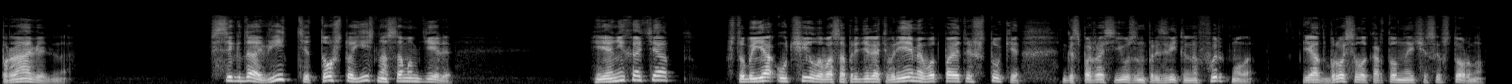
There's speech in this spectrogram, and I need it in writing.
«Правильно. Всегда видите то, что есть на самом деле. И они хотят, чтобы я учила вас определять время вот по этой штуке», — госпожа Сьюзен презрительно фыркнула и отбросила картонные часы в сторону.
